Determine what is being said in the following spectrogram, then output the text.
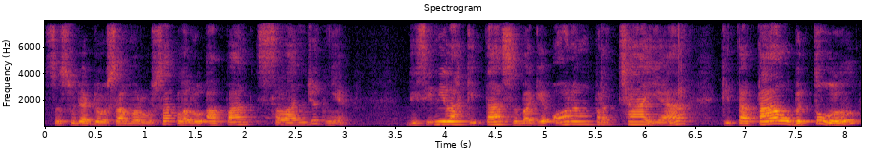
Sesudah dosa merusak, lalu apa selanjutnya? Di sinilah kita sebagai orang percaya, kita tahu betul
